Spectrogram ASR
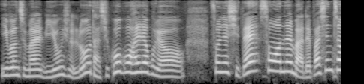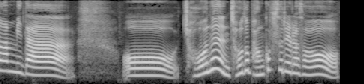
이번 주말 미용실로 다시 고고하려고요. 소녀시대 소원을 말해봐 신청합니다. 어, 저는, 저도 반곱슬이라서,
